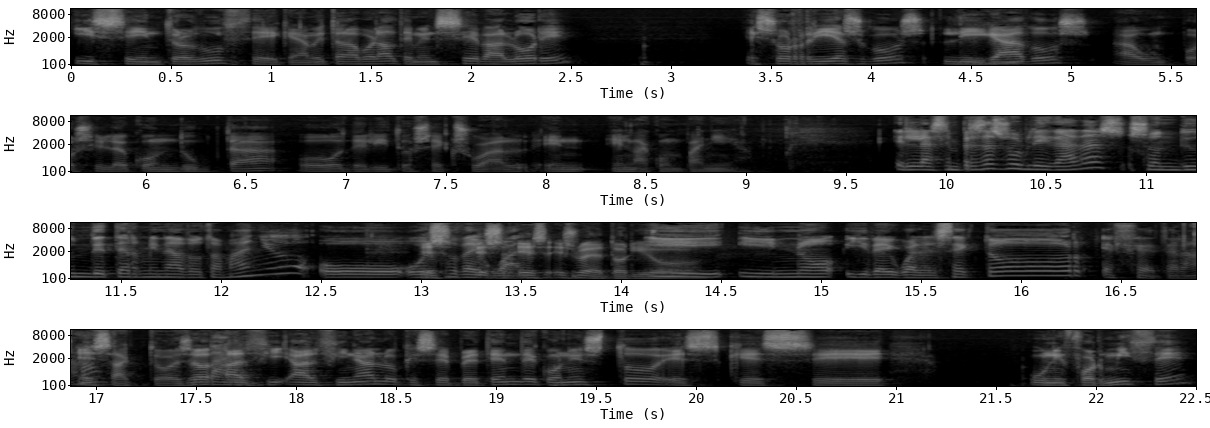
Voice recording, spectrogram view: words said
y se introduce que en el ámbito laboral también se valore esos riesgos ligados a una posible conducta o delito sexual en, en la compañía. ¿Las empresas obligadas son de un determinado tamaño o, o Es- eso da igual? es- es obligatorio. Y, y no, y da igual el sector, etcétera, ¿no? Exacto. Eso, Vale. al, fi- al final lo que se pretende con esto es que se uniformice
